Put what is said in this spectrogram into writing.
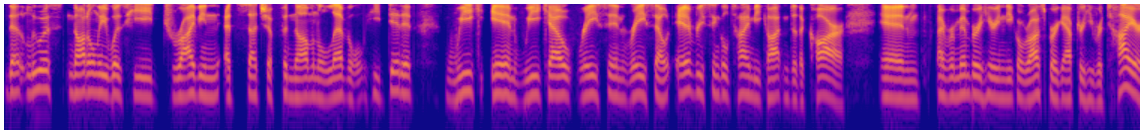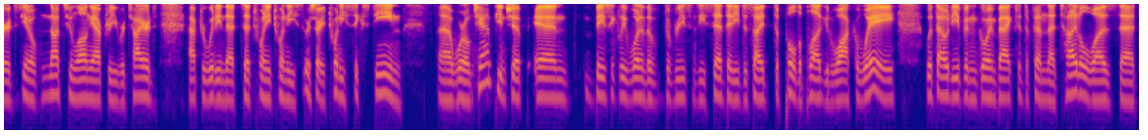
that Lewis not only was he driving at such a phenomenal level, he did it week in, week out, race in, race out, every single time he got into the car. And I remember hearing Nico Rosberg after he retired, you know, not too long after he retired, after winning that uh, 2020 or sorry, 2016 uh, world championship. And basically, one of the, the reasons he said that he decided to pull the plug and walk away without even going back to defend that title was that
